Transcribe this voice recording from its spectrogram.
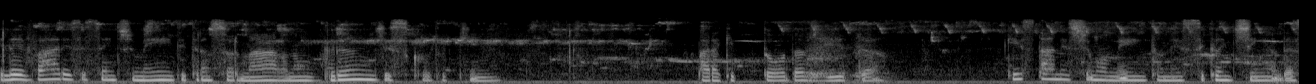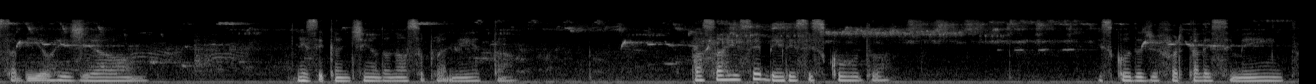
E levar esse sentimento e transformá-lo num grande escudo Kim para que toda a vida que está neste momento, nesse cantinho dessa biorregião, nesse cantinho do nosso planeta, possa receber esse escudo, escudo de fortalecimento,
